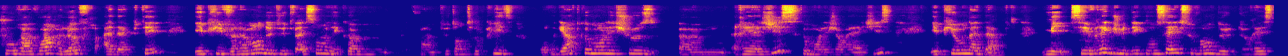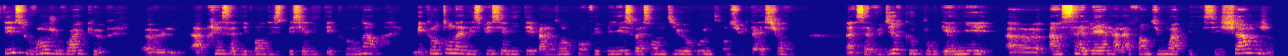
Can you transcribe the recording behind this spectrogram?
pour avoir l'offre adaptée. Et puis vraiment, de toute façon, on est comme toute entreprise, on regarde comment les choses euh, réagissent, comment les gens réagissent, et puis on adapte. Mais c'est vrai que je déconseille souvent de, rester. Souvent, je vois que après, ça dépend des spécialités que l'on a. Mais quand on a des spécialités, par exemple, on fait payer 70 euros une consultation, ben, ça veut dire que pour gagner euh, un salaire à la fin du mois, payer ses charges,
